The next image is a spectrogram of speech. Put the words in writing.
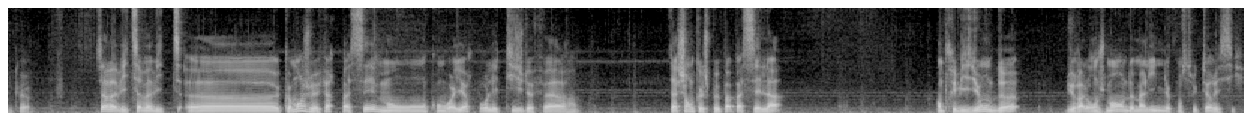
Donc, ça va vite, ça va vite. comment je vais faire passer mon convoyeur pour les tiges de fer? Sachant que je peux pas passer là. En prévision de du rallongement de ma ligne de constructeur ici.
